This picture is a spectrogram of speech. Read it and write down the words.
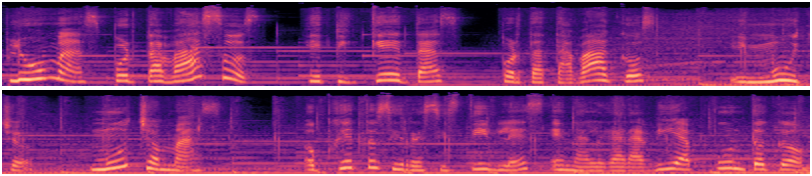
plumas, portavasos, etiquetas, portatabacos y mucho, mucho más. Objetos irresistibles en algarabía.com.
